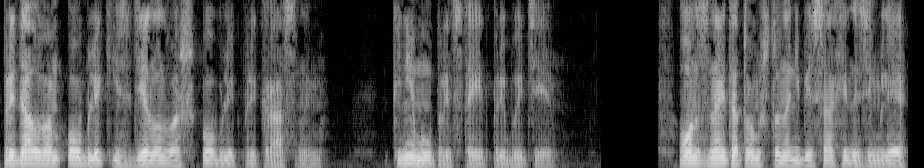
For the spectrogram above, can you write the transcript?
придал вам облик и сделал ваш облик прекрасным. К нему предстоит прибытие. Он знает о том, что на небесах и на земле,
